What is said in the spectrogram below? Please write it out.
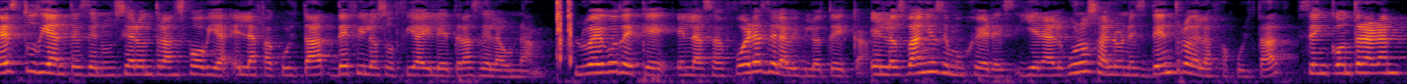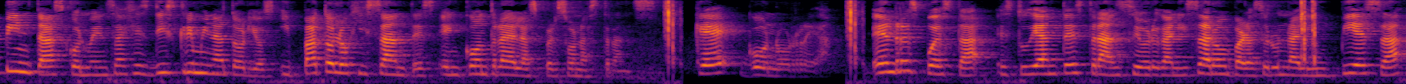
Estudiantes denunciaron transfobia en la Facultad de Filosofía y Letras de la UNAM, luego de que en las afueras de la biblioteca, en los baños de mujeres y en algunos salones dentro de la facultad se encontraran pintas con mensajes discriminatorios y patologizantes en contra de las personas trans. En respuesta, estudiantes trans se organizaron para hacer una limpieza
